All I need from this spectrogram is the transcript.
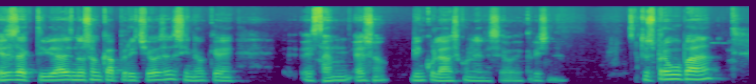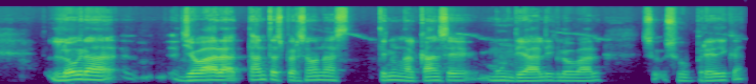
esas actividades no son caprichosas, sino que están, eso, vinculadas con el deseo de Krishna. Entonces, Prabhupada logra llevar a tantas personas, tiene un alcance mundial y global su, su prédica,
